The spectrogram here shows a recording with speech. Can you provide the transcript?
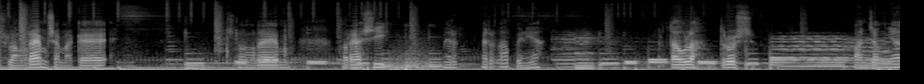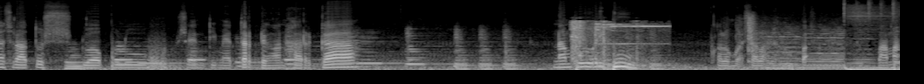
selang rem saya pakai selang rem variasi. Merek merek apa ini ya? Tahu lah terus panjangnya 120 cm dengan harga 60.000 kalau nggak salah lupa. Lama.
